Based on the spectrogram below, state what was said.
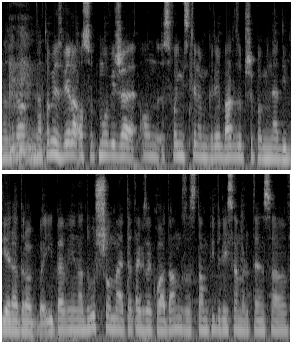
Natomiast wiele osób mówi, że on swoim stylem gry bardzo przypomina Didiera Drogba i pewnie na dłuższą metę, tak zakładam, zastąpi Drisa Mertensa w,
